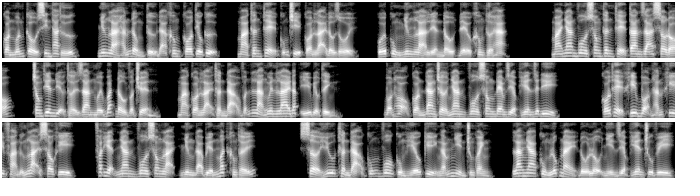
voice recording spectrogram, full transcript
còn muốn cầu xin tha thứ, nhưng là hắn đồng tử đã không có tiêu cự, mà thân thể cũng chỉ còn lại đầu rồi, cuối cùng nhưng là liền đầu đều không thừa hạ. Mà nhan vô song thân thể tan rã sau đó, trong thiên địa thời gian mới bắt đầu vận chuyển, mà còn lại thần đạo vẫn là nguyên lai đắc ý biểu tình. Bọn họ còn đang chờ nhan vô song đem diệp hiên giết đi có thể khi bọn hắn khi phản ứng lại sau khi, phát hiện nhan vô song lại nhưng đã biến mất không thấy. Sở hữu thần đạo cũng vô cùng hiếu kỳ ngắm nhìn chung quanh, lang nha cùng lúc này đổ lộ nhìn diệp hiên chu vi,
